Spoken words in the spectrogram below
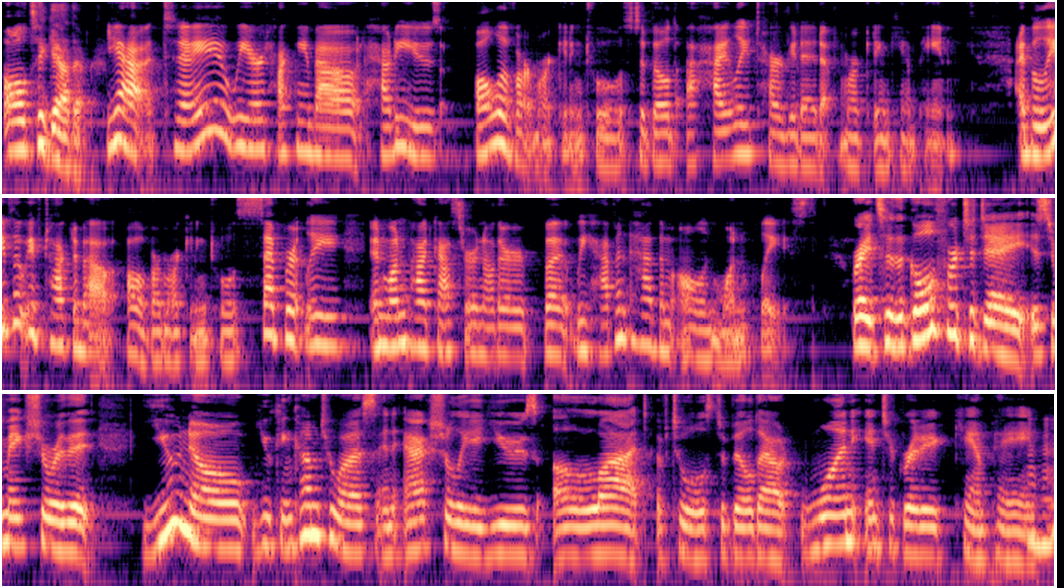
all together. Yeah, today we are talking about how to use all of our marketing tools to build a highly targeted marketing campaign. I believe that we've talked about all of our marketing tools separately in one podcast or another, but we haven't had them all in one place. Right. So the goal for today is to make sure that you know you can come to us and actually use a lot of tools to build out one integrated campaign mm-hmm.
